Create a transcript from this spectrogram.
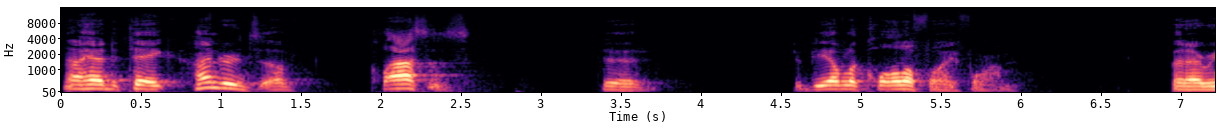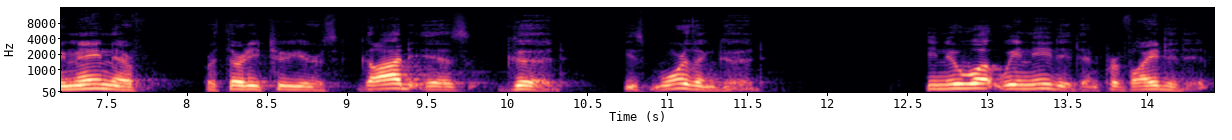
And I had to take hundreds of classes to, to be able to qualify for them. But I remained there for 32 years. God is good, He's more than good. He knew what we needed and provided it.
